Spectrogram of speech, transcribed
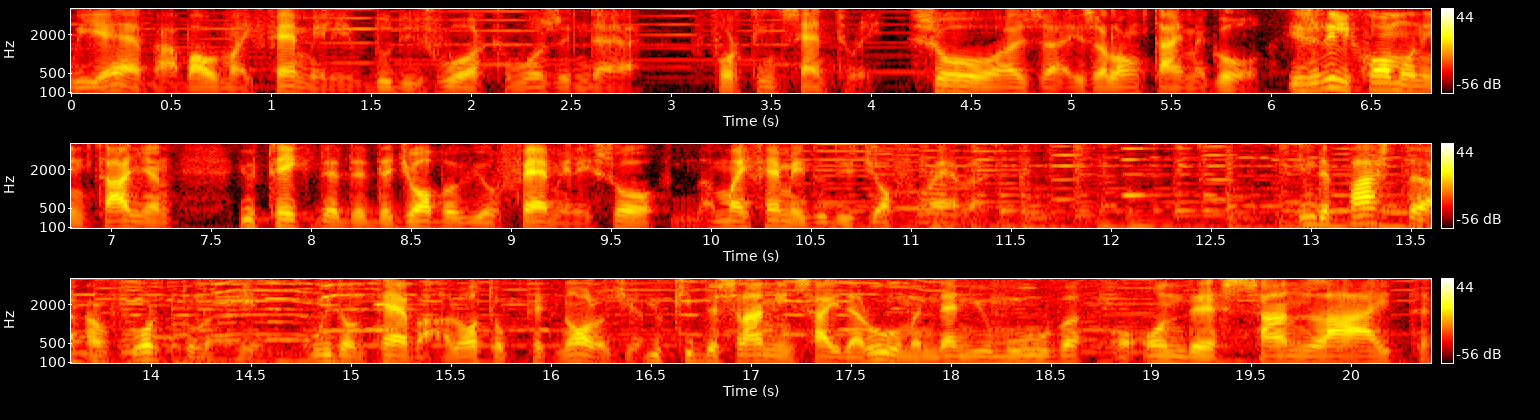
we have about my family do this work was in the 14th century, so it's a, it's a long time ago. It's really common in Italian, you take the, the, the job of your family, so my family do this job forever. In the past, unfortunately, we don't have a lot of technology. You keep the salami inside a room and then you move on the sunlight.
